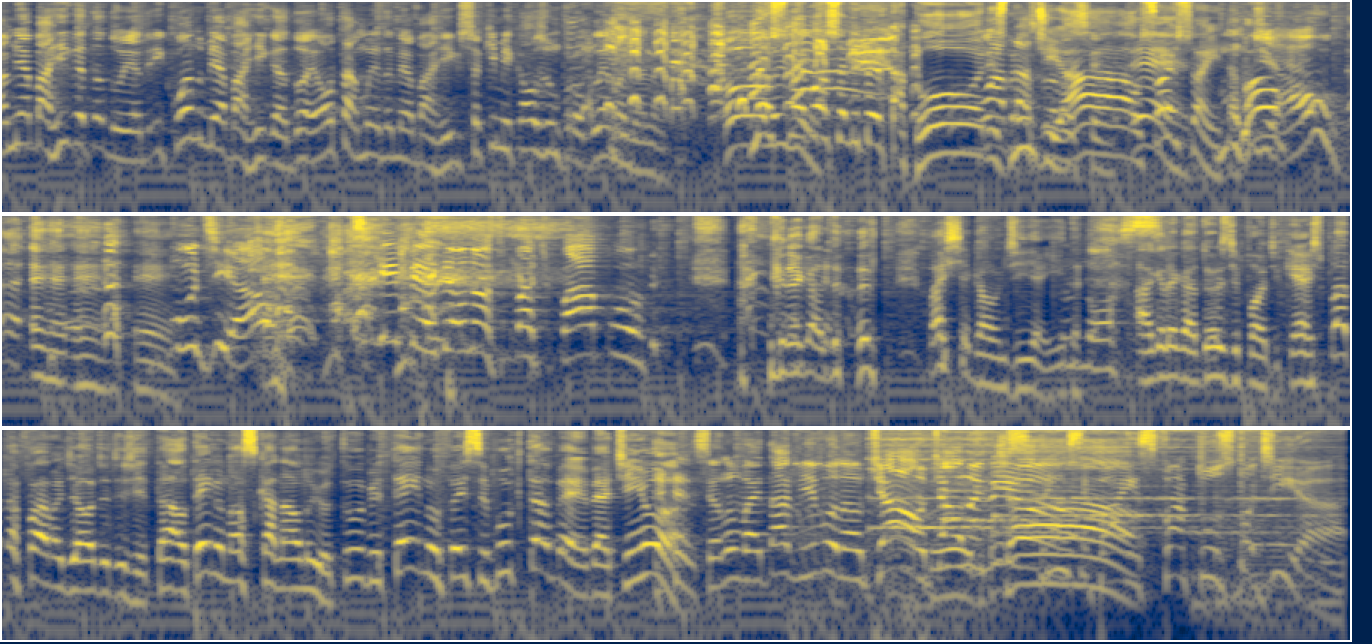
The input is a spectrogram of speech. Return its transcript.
a minha barriga tá doendo. E quando minha barriga dói, olha o tamanho da minha barriga. Isso aqui me causa um problema, Dana. Ô, Nosso negócio é Libertadores, um Mundial, só É, isso aí, tá Mundial? bom? É, é, é, é. Mundial? Quem perdeu o nosso bate-papo? Agregadores. Vai chegar um dia ainda. Nossa. Agregadores de podcast, plataforma de áudio digital, tem no nosso canal no YouTube, tem no Facebook também, Betinho. Você não vai estar vivo, não. Tchau, tchau, Luizinho. Tchau. Principais fatos do dia.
